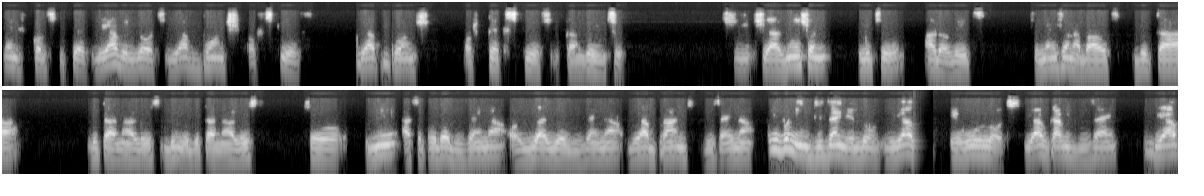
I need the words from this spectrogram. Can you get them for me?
when it comes to tech, we have a lot. We have bunch of skills. We have bunch of tech skills you can go into she, she has mentioned little out of it. She mentioned about data, data analyst, being a data analyst. So me as a product designer or UI designer, we have brand designer. Even in design alone, we have a whole lot. We have graphic design. We have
